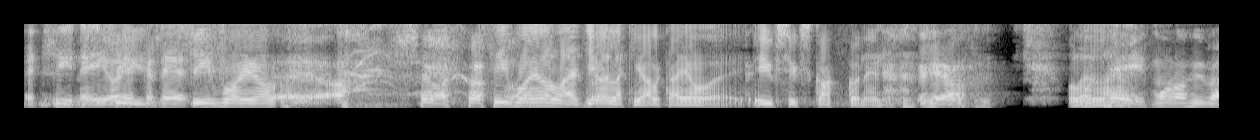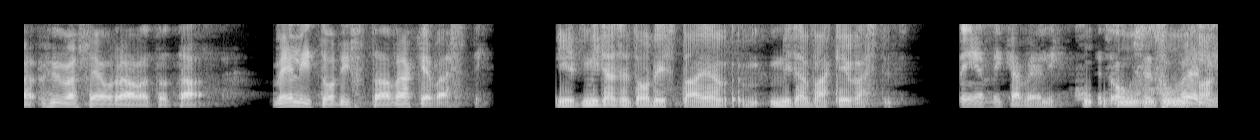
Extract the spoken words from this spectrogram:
Et siinä ei ole si- ehkä se... Siinä voi, jo... siinä voi olla, että joillakin alkaa jo yksi yksi kakkonen. Joo. Mutta hei, mulla on hyvä, hyvä seuraava. Tota, veli todistaa väkevästi. Niin, että mitä se todistaa ja mitä väkevästi. Niin, ja mikä veli? Hu- hu- onko se sun veli?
